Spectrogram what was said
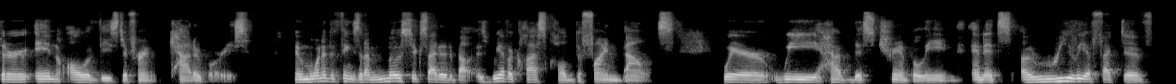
that are in all of these different categories. And one of the things that I'm most excited about is we have a class called Define Bounce where we have this trampoline and it's a really effective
